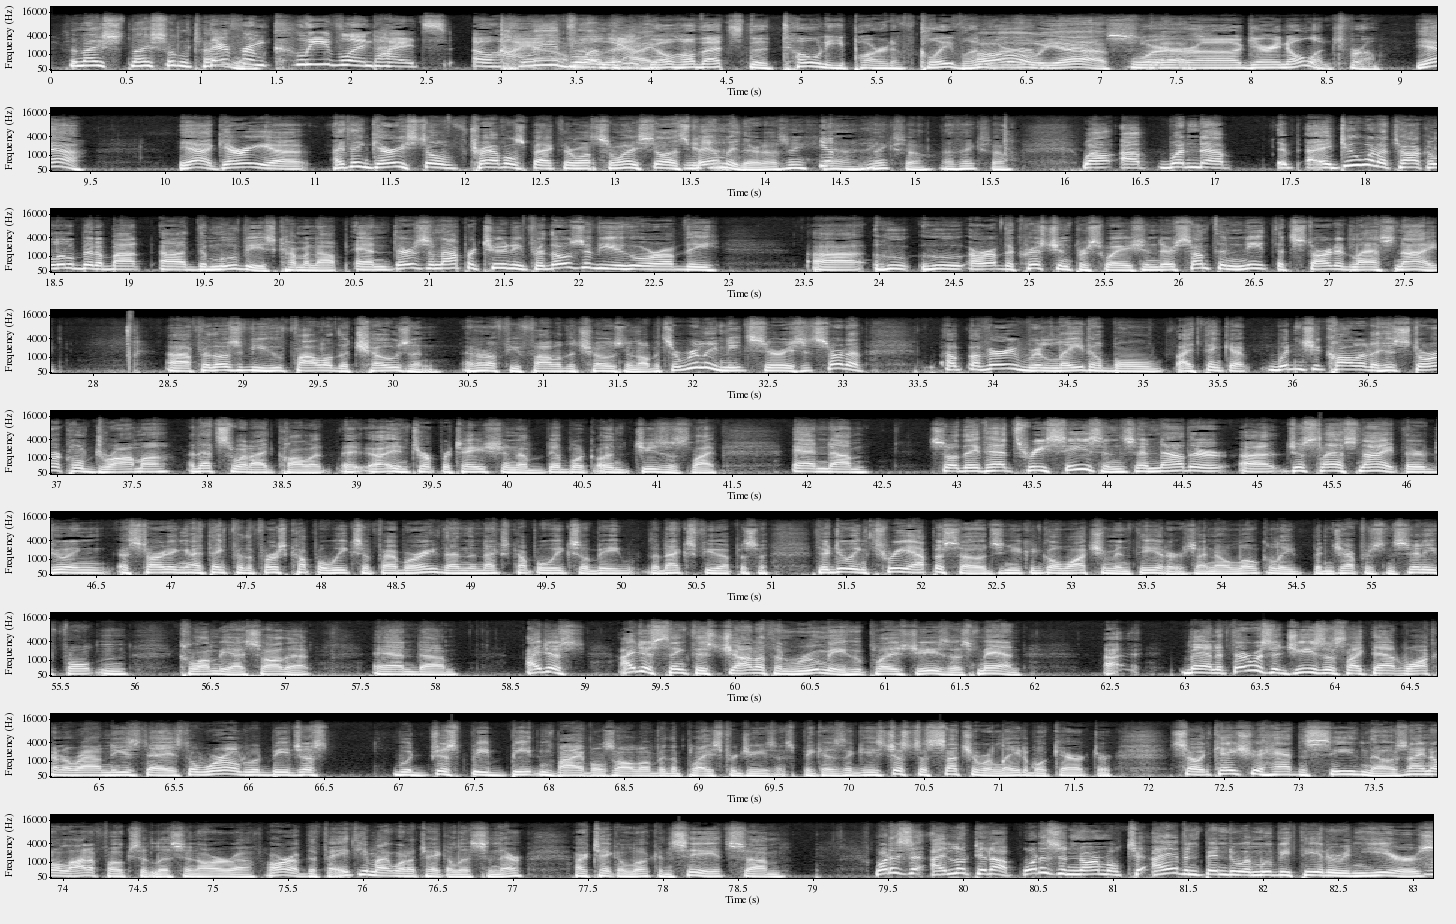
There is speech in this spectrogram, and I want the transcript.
It's a nice, nice little town. they're there. from Cleveland Heights, Ohio. Cleveland. Well, there Heights. you go. Oh, that's the Tony part of Cleveland. Oh where, yes, where yes. uh, Gary Nolan's from. yeah, yeah. Gary, uh, I think Gary still travels back there once in a while. He still has family there, doesn't he? Yep. Yeah, I think so. I think so. Well, uh, when uh, I do want to talk a little bit about uh, the movies coming up, and there's an opportunity for those of you who are of the uh, who who are of the Christian persuasion. There's something neat that started last night. Uh, for those of you who follow The Chosen, I don't know if you follow The Chosen at all, but it's a really neat series. It's sort of a, a very relatable, I think, a, wouldn't you call it a historical drama? That's what I'd call it, uh, interpretation of biblical and Jesus' life. And um, so they've had three seasons, and now they're, uh, just last night, they're doing, uh, starting, I think, for the first couple weeks of February, then the next couple weeks will be the next few episodes. They're doing three episodes, and you can go watch them in theaters. I know locally in Jefferson City, Fulton, Columbia, I saw that. And um, I just, I just think this Jonathan Roumie who plays Jesus, man, uh, man, if there was a Jesus like that walking around these days, the world would be just would just be beating Bibles all over the place for Jesus because he's just a, such a relatable character. So, in case you hadn't seen those, and I know a lot of folks that listen are uh, are of the faith, you might want to take a listen there or take a look and see. It's um, what is it? I looked it up. What is a normal? T- I haven't been to a movie theater in years.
